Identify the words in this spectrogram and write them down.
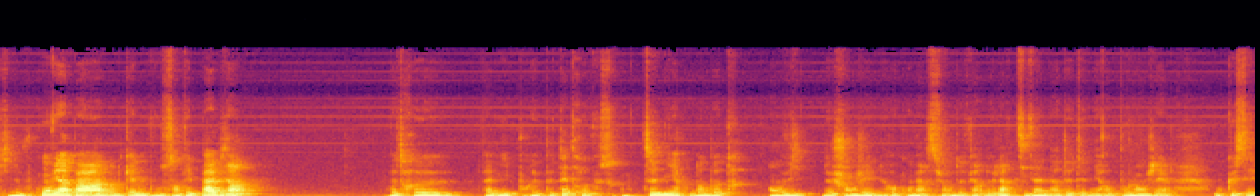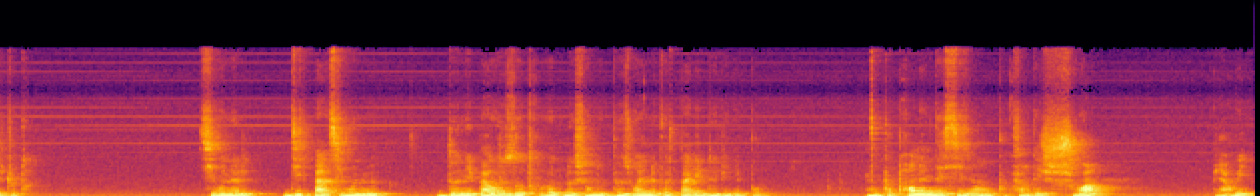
qui ne vous convient pas, dans lequel vous ne vous sentez pas bien, votre famille pourrait peut-être vous soutenir dans votre envie de changer, de reconversion, de faire de l'artisanat, de devenir boulangère ou que sais-je d'autre. Si vous ne le dites pas, si vous ne donnez pas aux autres votre notion de besoin, ils ne peuvent pas les deviner pour pour prendre une décision, pour faire des choix, bien oui,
